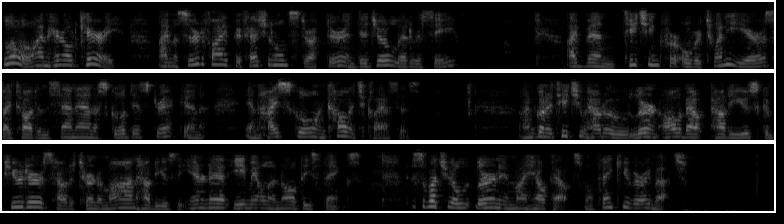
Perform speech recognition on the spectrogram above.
Hello, I'm Harold Carey. I'm a certified professional instructor in digital literacy. I've been teaching for over 20 years. I taught in the Santa Ana School District and in high school and college classes. I'm going to teach you how to learn all about how to use computers, how to turn them on, how to use the internet, email, and all these things. This is what you'll learn in my Helpouts. Well, thank you very much.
